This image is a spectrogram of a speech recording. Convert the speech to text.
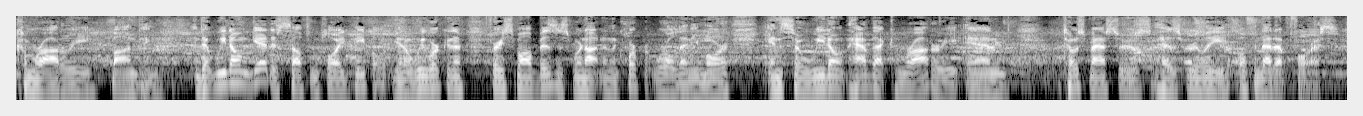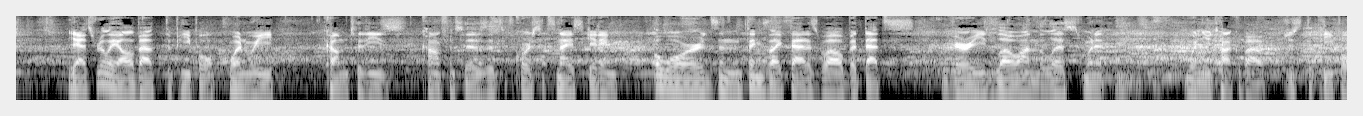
camaraderie bonding that we don't get as self-employed people. You know, we work in a very small business. We're not in the corporate world anymore, and so we don't have that camaraderie. And Toastmasters has really opened that up for us. Yeah, it's really all about the people when we come to these conferences. It's, of course, it's nice getting awards and things like that as well, but that's very low on the list when it when you talk about just the people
